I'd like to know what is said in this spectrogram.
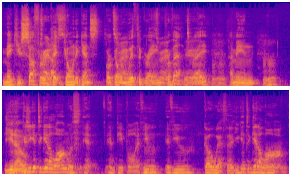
make you suffer Trade-offs. that going against or That's going right. with the grain right. prevents. Yeah, yeah. right? Mhm. I mean, Mhm. you know, because you get to get along with it and people if you Mm-hmm. if you go with it you get to get along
